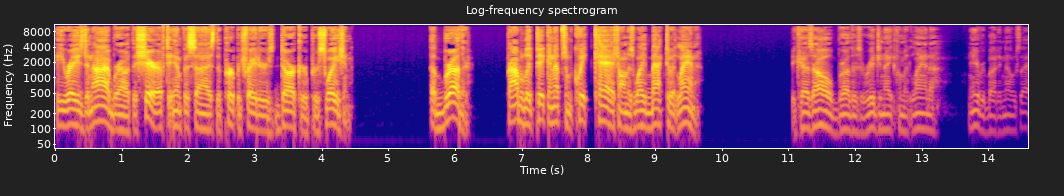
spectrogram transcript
He raised an eyebrow at the sheriff to emphasize the perpetrator's darker persuasion. A brother. Probably picking up some quick cash on his way back to Atlanta. Because all brothers originate from Atlanta. Everybody knows that.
